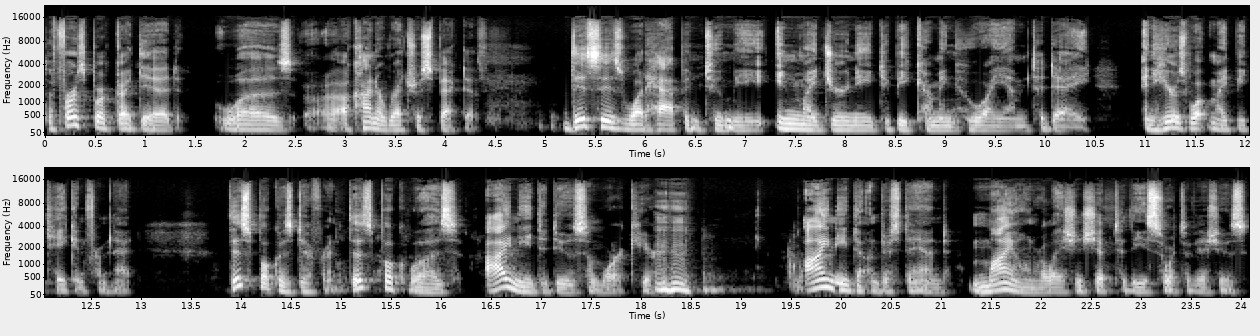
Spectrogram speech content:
the first book I did was a, a kind of retrospective. This is what happened to me in my journey to becoming who I am today. And here's what might be taken from that. This book was different. This book was, I need to do some work here. Mm-hmm. I need to understand my own relationship to these sorts of issues.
